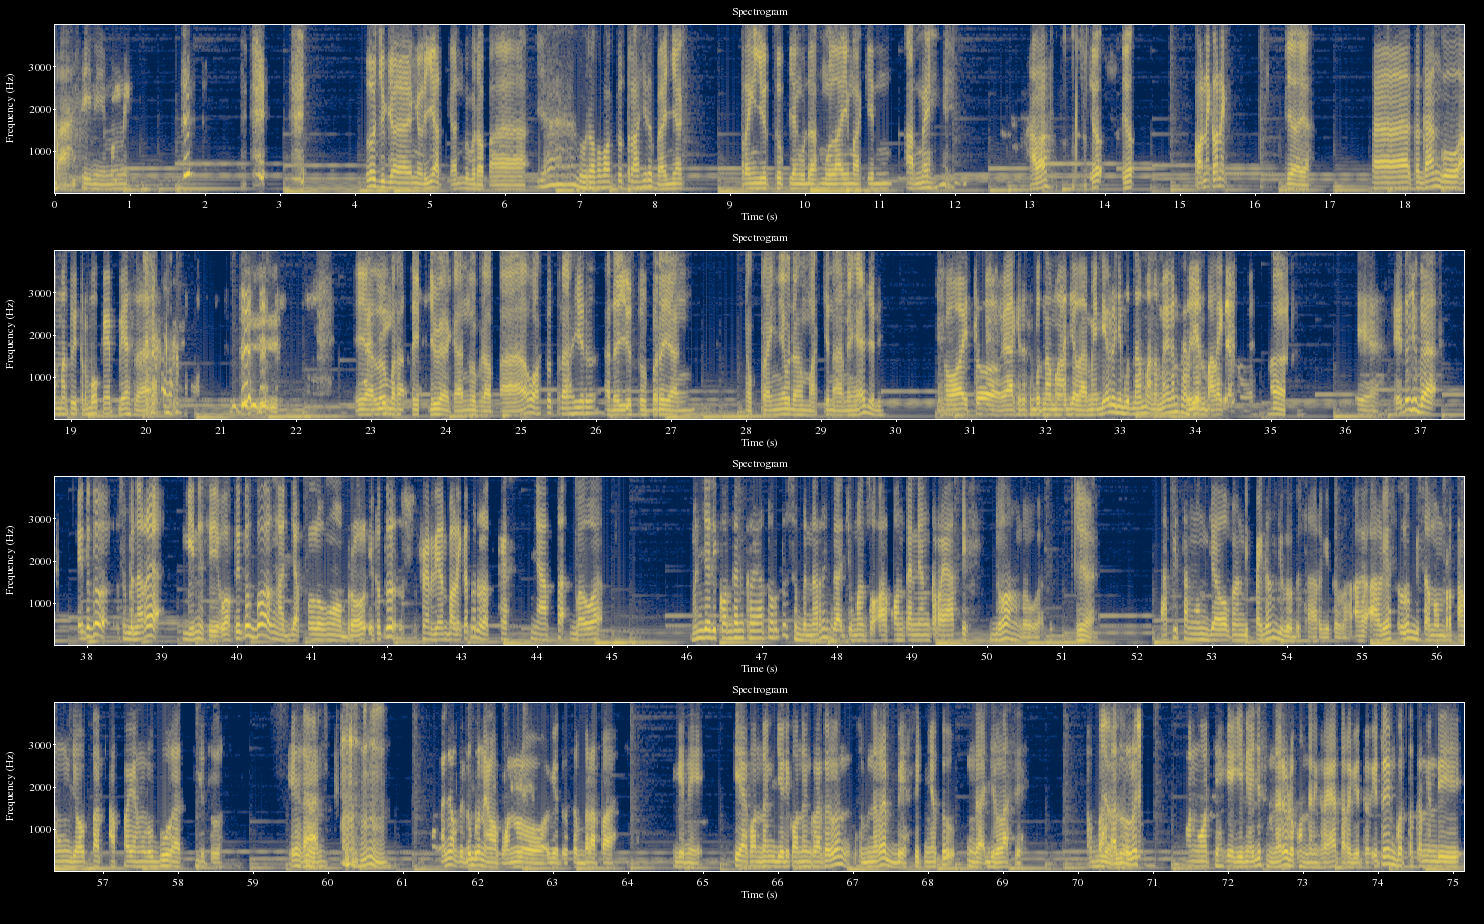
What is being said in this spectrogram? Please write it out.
basi nih emang nih. Lo juga ngeliat kan beberapa ya beberapa waktu terakhir banyak prank YouTube yang udah mulai makin aneh. Halo? Yuk, yuk. Konek konek. Ya ya. Eh, keganggu sama Twitter bokep biasa. Iya, lu merhatiin juga kan beberapa waktu terakhir ada YouTuber yang ngepranknya udah makin aneh aja nih. Oh itu ya kita sebut nama aja lah. Media udah nyebut nama, namanya kan Ferdian Paleka. Ah. Iya, itu juga itu tuh sebenarnya gini sih. Waktu itu gue ngajak lo ngobrol, itu tuh Ferdian Paleka tuh adalah case nyata bahwa menjadi konten kreator tuh sebenarnya nggak cuma soal konten yang kreatif doang tau gak sih? Iya. Tapi tanggung jawab yang dipegang juga besar gitu loh. Alias lo bisa mempertanggungjawabkan apa yang lo buat gitu loh. Iya kan? makanya waktu itu gue nelpon lo gitu seberapa gini ya konten jadi konten kreator kan sebenarnya basicnya tuh nggak jelas ya bahkan betul. lo cuma ngoceh kayak gini aja sebenarnya udah konten kreator gitu itu yang gue tekenin di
